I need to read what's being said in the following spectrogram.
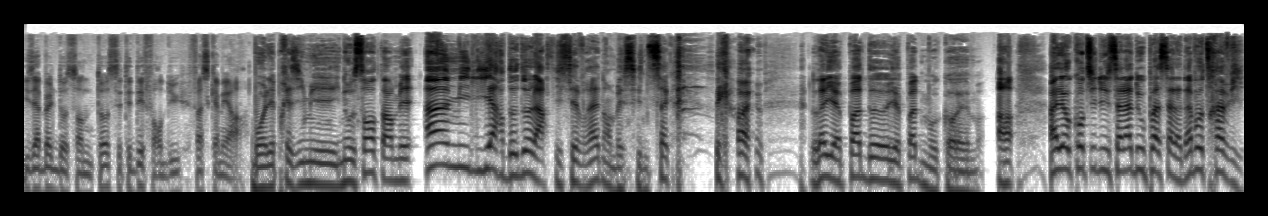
Isabelle Dos Santos s'était défendue face caméra. Bon, elle est présumée innocente, hein, mais un milliard de dollars, si c'est vrai, non, mais c'est une sacrée. quand même. Là, il n'y a pas de, a pas de mots quand même. Hein. Allez, on continue. Salade ou pas salade À votre avis,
